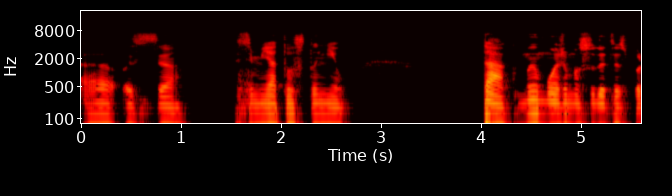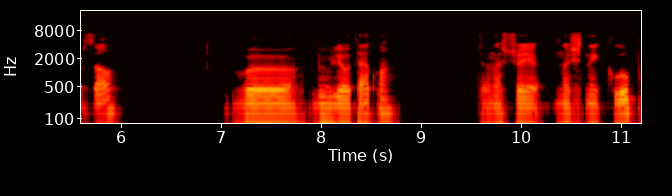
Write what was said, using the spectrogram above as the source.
е, Ось е, сім'я Товстунів. Так, ми можемо судити в спортзал. В бібліотеку. Це в нас ще є ночний клуб.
